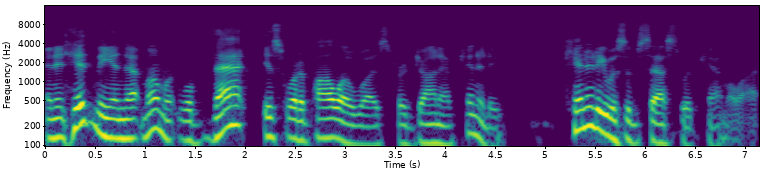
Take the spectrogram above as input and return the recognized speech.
And it hit me in that moment well, that is what Apollo was for John F. Kennedy. Kennedy was obsessed with Camelot.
